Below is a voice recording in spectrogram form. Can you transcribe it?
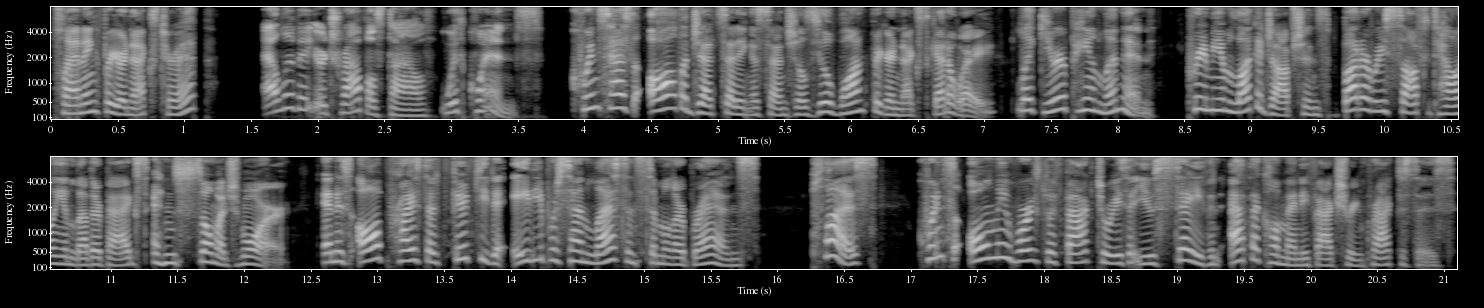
Planning for your next trip? Elevate your travel style with Quince. Quince has all the jet setting essentials you'll want for your next getaway, like European linen, premium luggage options, buttery soft Italian leather bags, and so much more. And is all priced at 50 to 80% less than similar brands. Plus, Quince only works with factories that use safe and ethical manufacturing practices.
